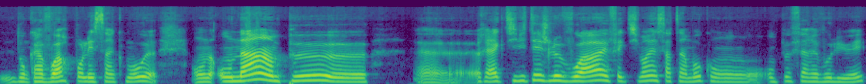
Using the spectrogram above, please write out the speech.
donc à voir pour les cinq mots. On, a un peu réactivité, je le vois. Effectivement, il y a certains mots qu'on peut faire évoluer.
